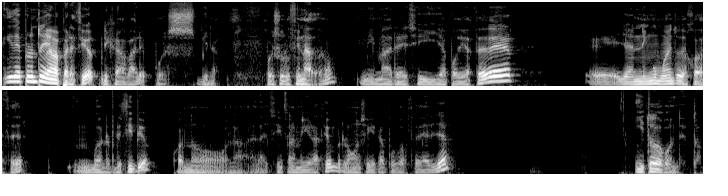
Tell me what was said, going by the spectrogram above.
Y de pronto ya me apareció. Dije, ah, vale, pues mira, pues solucionado, ¿no? Mi madre sí ya podía acceder, eh, ya en ningún momento dejó de acceder. Mm, bueno, al principio, cuando la, se hizo la migración, pero luego enseguida pudo acceder ya. Y todo contento.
